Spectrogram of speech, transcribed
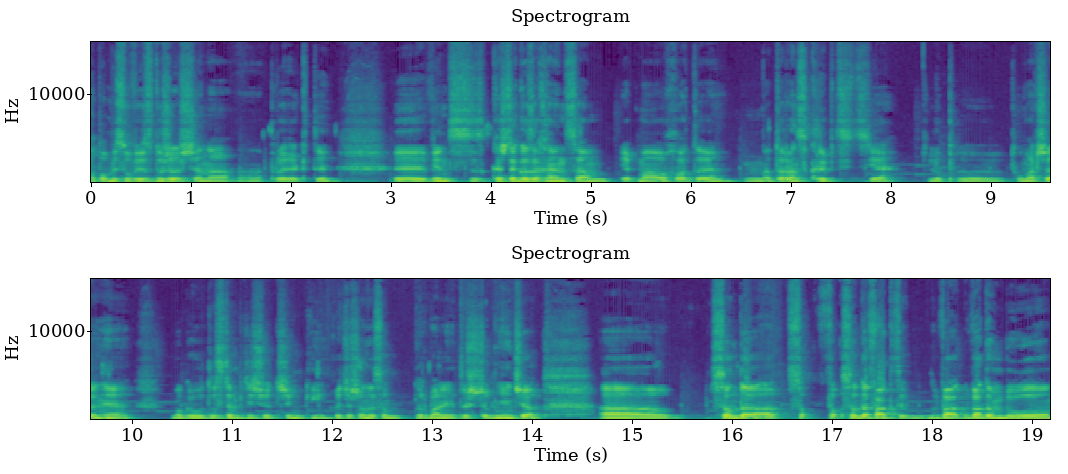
A pomysłów jest dużo jeszcze na, na projekty. E, więc każdego zachęcam, jak ma ochotę, na transkrypcję lub e, tłumaczenie. Mogę udostępnić odcinki, chociaż one są normalnie do ściągnięcia. A Sonda, sonda fakt, wadą było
